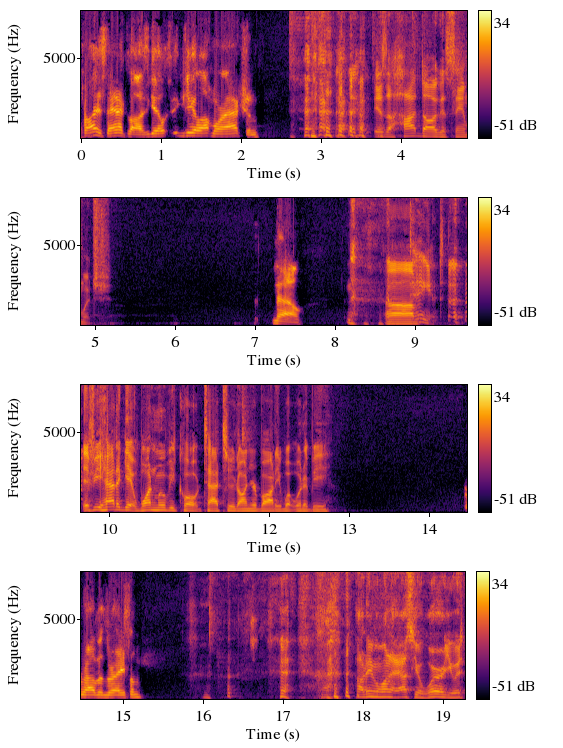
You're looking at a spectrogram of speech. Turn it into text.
Probably Santa Claus. You get you get a lot more action. Is a hot dog a sandwich? No. Um, Dang it. if you had to get one movie quote tattooed on your body, what would it be? Robin's racing. I don't even want to ask you where you would.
